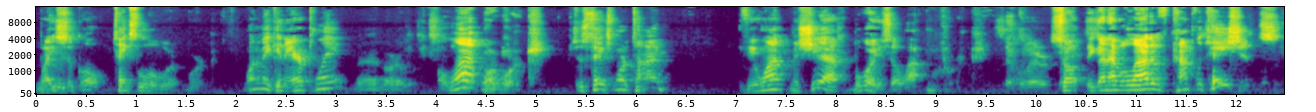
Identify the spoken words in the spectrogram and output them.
bicycle, takes a little work. work. Want to make an airplane? Uh, a lot of it. A lot more work. Just takes more time. If you want Mashiach, boy, it's a lot more work. So you're gonna have a lot of complications.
